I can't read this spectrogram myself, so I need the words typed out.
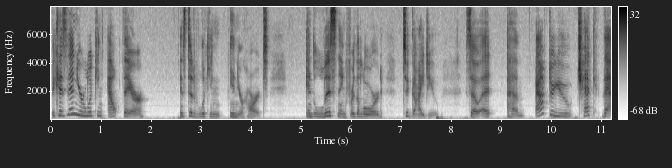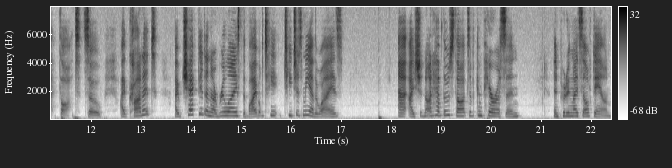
because then you're looking out there instead of looking in your heart and listening for the Lord to guide you. So, uh, um, after you check that thought, so I've caught it, I've checked it, and I realize the Bible te- teaches me otherwise. I-, I should not have those thoughts of comparison and putting myself down.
